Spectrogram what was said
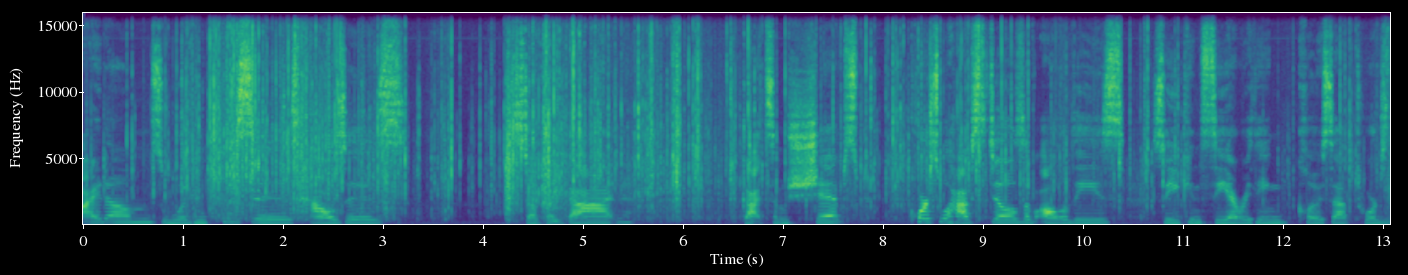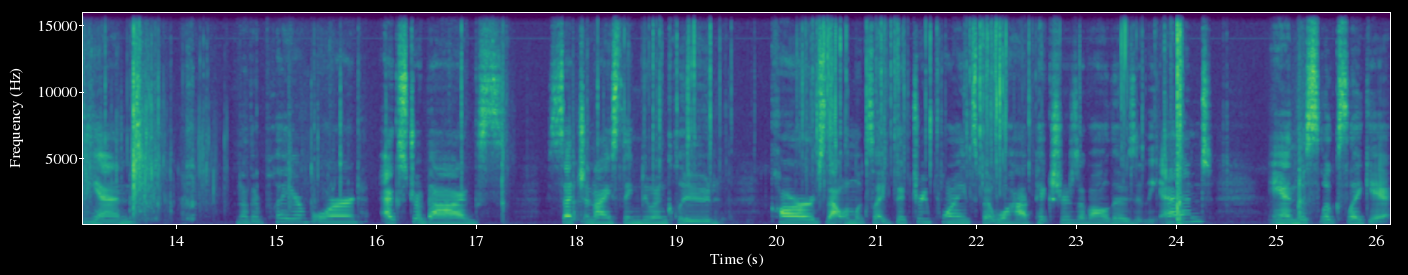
items, wooden pieces, houses, stuff like that. Got some ships. Of course, we'll have stills of all of these so you can see everything close up towards the end. Another player board, extra bags, such a nice thing to include. Cards, that one looks like victory points, but we'll have pictures of all those at the end. And this looks like it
